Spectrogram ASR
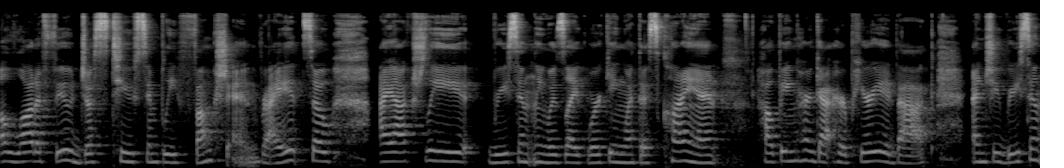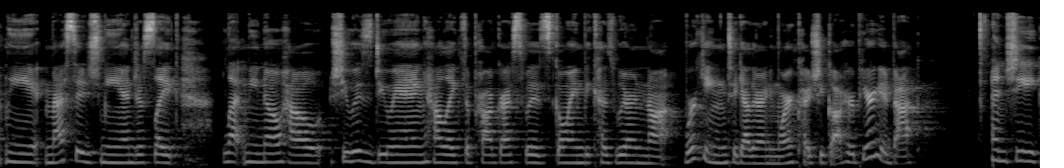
a lot of food just to simply function, right? So I actually recently was like working with this client helping her get her period back and she recently messaged me and just like let me know how she was doing, how like the progress was going because we are not working together anymore because she got her period back. And she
